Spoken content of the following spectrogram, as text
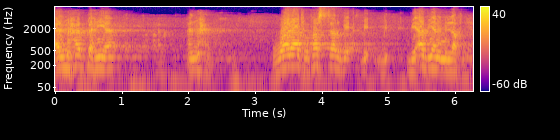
المحبة هي المحبة. ولا تفسر بأبين من لفظها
